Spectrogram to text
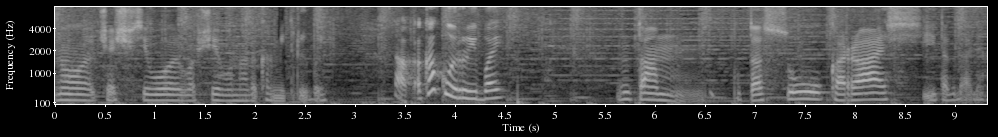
но чаще всего вообще его надо кормить рыбой. Так, а какой рыбой? Ну там путасу, карась и так далее.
